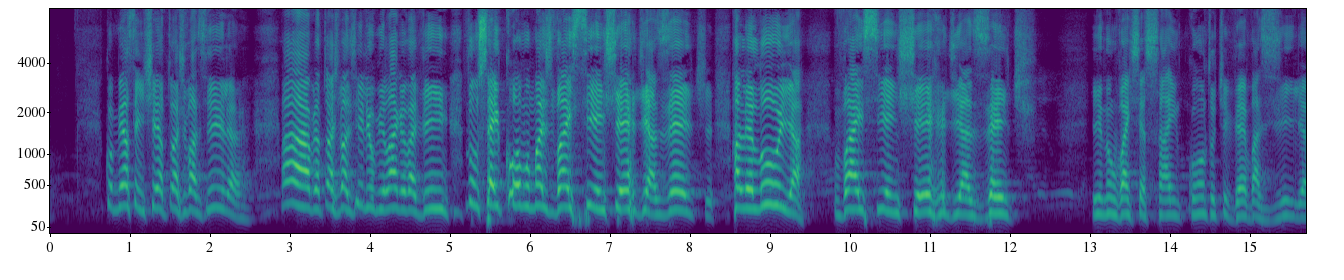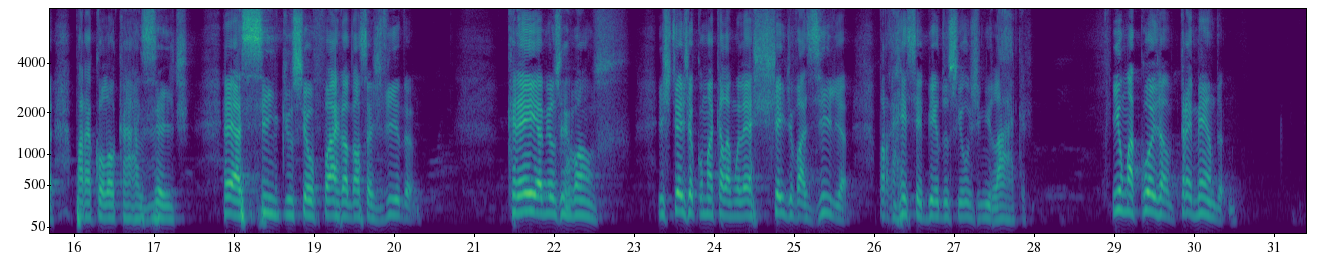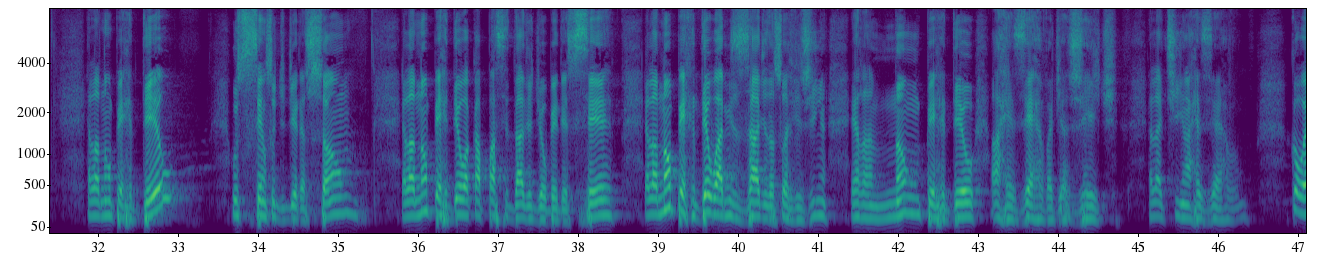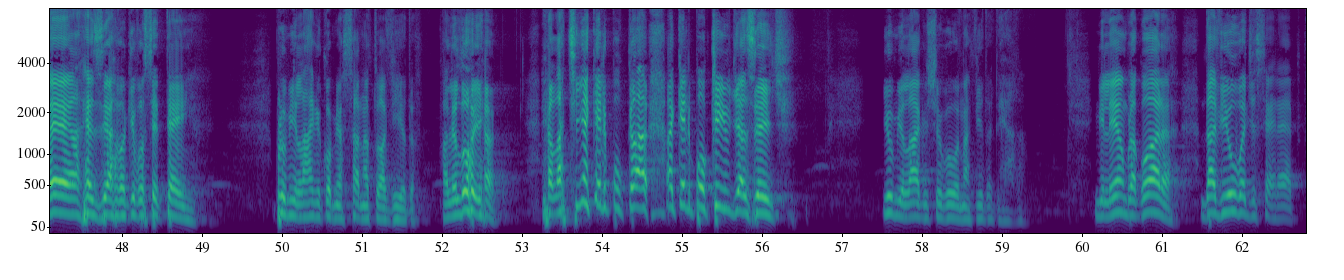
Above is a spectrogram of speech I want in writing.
Começa a encher as tuas vasilhas. Abre as tuas vasilhas e o milagre vai vir. Não sei como, mas vai se encher de azeite. Aleluia! Vai se encher de azeite. E não vai cessar enquanto tiver vasilha para colocar azeite. É assim que o Senhor faz nas nossas vidas. Creia, meus irmãos, esteja como aquela mulher cheia de vasilha para receber do Senhor os milagres. E uma coisa tremenda, ela não perdeu o senso de direção, ela não perdeu a capacidade de obedecer, ela não perdeu a amizade da sua vizinha, ela não perdeu a reserva de azeite. Ela tinha a reserva. Qual é a reserva que você tem para o milagre começar na tua vida? Aleluia! Ela tinha aquele, pouca, aquele pouquinho de azeite. E o milagre chegou na vida dela. Me lembro agora da viúva de Serepta.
